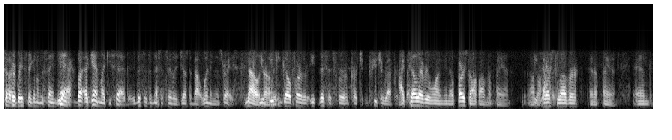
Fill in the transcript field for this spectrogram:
so everybody's thinking on the same thing. Yeah. But again, like you said, this isn't necessarily just about winning this race. No, you, no. you can go further. This is for future reference. I tell everyone, you know, first off, I'm a fan. I'm Exactly. a horse lover and a fan. And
